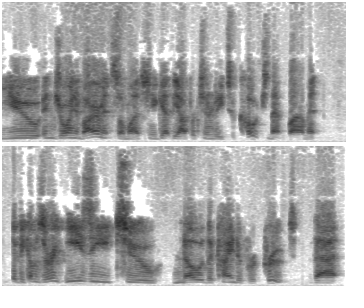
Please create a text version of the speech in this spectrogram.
you enjoy an environment so much and you get the opportunity to coach in that environment, it becomes very easy to know the kind of recruit that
